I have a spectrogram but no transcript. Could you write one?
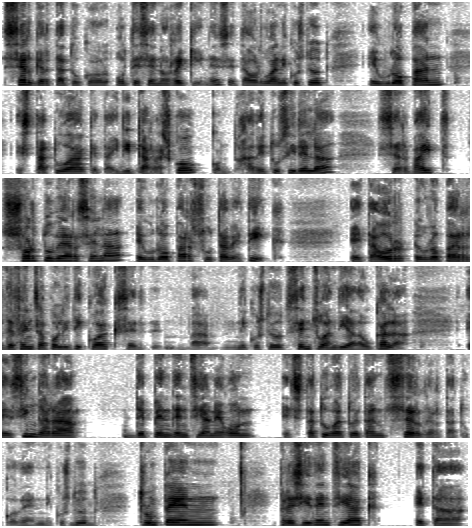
zer gertatuko ote zen horrekin, ez? Eta orduan ikuste dut Europan estatuak eta hiritarrasko jabetu zirela zerbait sortu behar zela Europar zutabetik. Eta hor Europar defentsa politikoak zer, ba, nik uste dut zentzu handia daukala. Ezin gara dependentzian egon estatu batuetan zer gertatuko den. Nik uste dut, mm. Trumpen presidentziak eta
